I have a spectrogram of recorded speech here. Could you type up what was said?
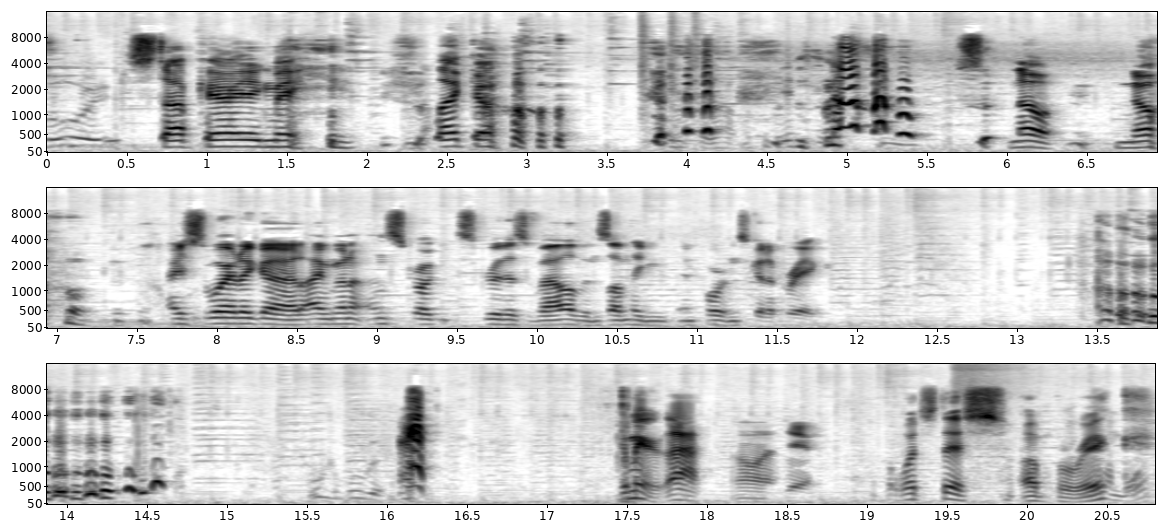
boy. Stop carrying me. let go. No! No, no. I swear to God, I'm gonna unscrew screw this valve and something important's gonna break. Come here. Ah. Oh, damn. What's this? A brick?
